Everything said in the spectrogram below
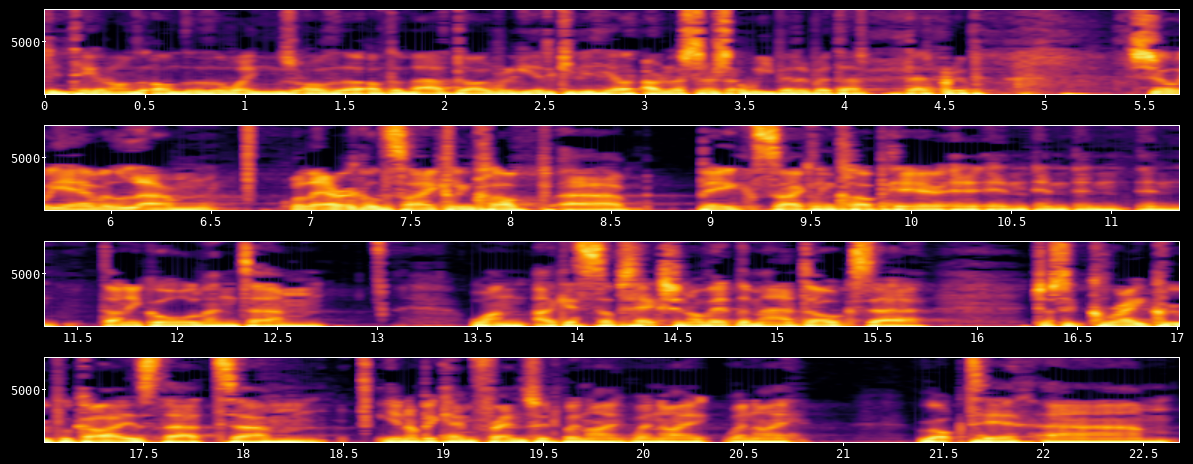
been taken on under the wings of the of the Mad Dog Brigade. Can you tell our listeners a wee bit about that that group? Sure. Yeah. Well, um, well, Errigal Cycling Club. Uh, big cycling club here in in in, in Donegal, and um, one I guess subsection of it, the Mad Dogs. Uh, just a great group of guys that um, you know became friends with when I when I when I rocked here. Um,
